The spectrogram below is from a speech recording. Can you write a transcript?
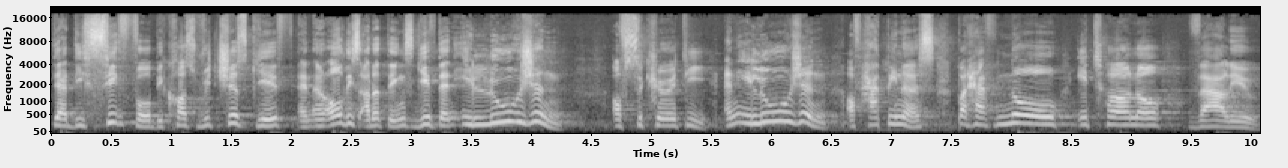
they're deceitful because riches give, and, and all these other things give an illusion of security, an illusion of happiness, but have no eternal value.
